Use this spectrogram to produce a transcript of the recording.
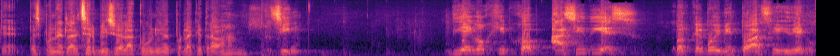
eh, pues ponerla al servicio de la comunidad por la que trabajamos. Sí. Diego Hip Hop, ASI 10. ¿Por qué el movimiento ASI, Diego?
